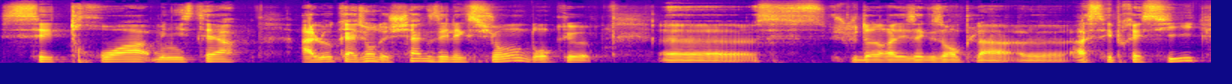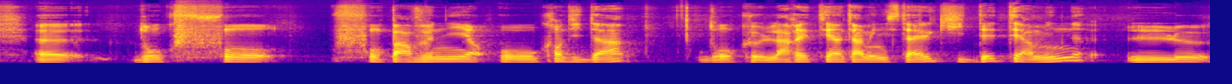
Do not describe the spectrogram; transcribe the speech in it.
ces trois ministères à l'occasion de chaque élection, donc euh, je vous donnerai des exemples euh, assez précis, euh, donc font, font parvenir aux candidats donc euh, l'arrêté interministériel qui détermine le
